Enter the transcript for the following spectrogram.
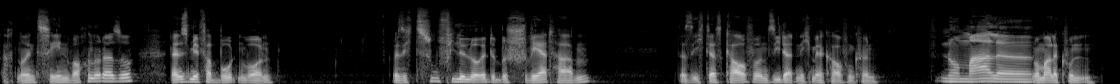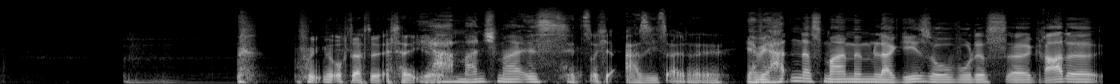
acht, neun, zehn Wochen oder so. Dann ist mir verboten worden, weil sich zu viele Leute beschwert haben, dass ich das kaufe und sie das nicht mehr kaufen können. Normale. Normale Kunden. Wo ich mir auch dachte, Alter, ihr Ja, manchmal ist. seid solche Assis, Alter, ey. Ja, wir hatten das mal mit dem Lageso, wo das äh, gerade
